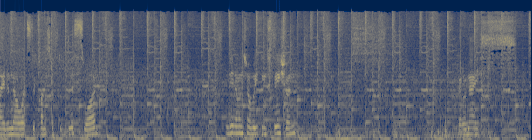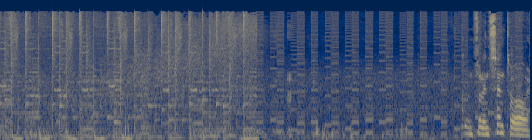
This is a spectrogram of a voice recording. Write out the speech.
I don't know what's the concept of this one. Hindi naman siya waiting station. Pero nice. Conference Center.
